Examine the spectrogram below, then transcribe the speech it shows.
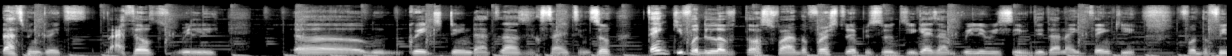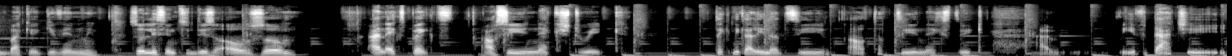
that's been great i felt really um, great doing that. That was exciting. So, thank you for the love thus far. The first two episodes, you guys have really received it, and I thank you for the feedback you're giving me. So, listen to this also and expect I'll see you next week. Technically, not see you. I'll talk to you next week. I'm with.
